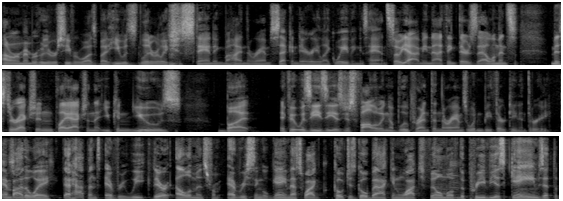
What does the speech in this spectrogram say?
I don't remember who the receiver was, but he was literally just standing behind the Rams secondary, like waving his hands. So yeah, I mean, I think there's elements, misdirection, play action that you can use, but if it was easy as just following a blueprint, then the Rams wouldn't be 13 and three. And by the way, that happens every week. There are elements from every single game. That's why coaches go back and watch film of mm-hmm. the previous games that the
